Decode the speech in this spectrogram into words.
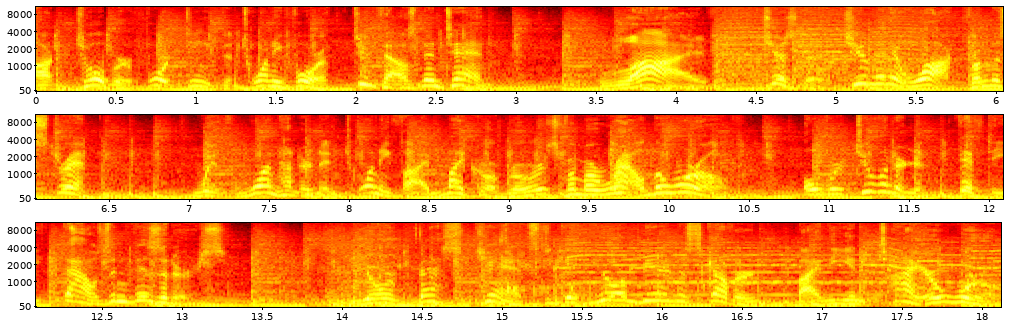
October 14th to 24th, 2010. Live, just a two minute walk from the strip, with 125 microbrewers from around the world, over 250,000 visitors. Your best chance to get your beer discovered by the entire world.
